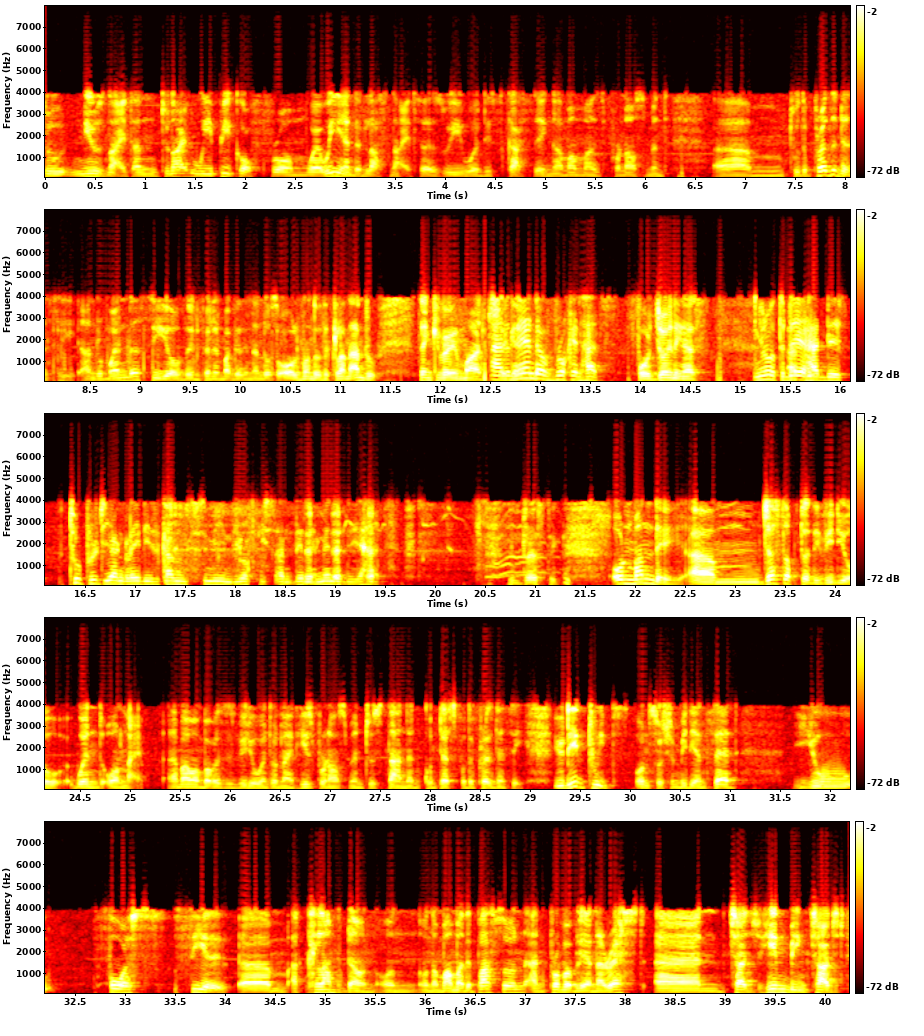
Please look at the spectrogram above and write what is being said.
to Newsnight, and tonight we pick off from where we ended last night as we were discussing Amama's pronouncement um, to the presidency. Andrew Mwenda, CEO of the Independent Magazine, and also Old Man of the Clan. Andrew, thank you very much And the again end of broken hearts. for joining us. You know, today I had uh, two pretty young ladies come to see me in the office, and then I mended their hearts. Interesting. On Monday, um, just after the video went online, Mama Baba's video went online, his pronouncement to stand and contest for the presidency, you did tweet on social media and said you foresee a, um, a clampdown on, on Amama the person and probably an arrest and charge him being charged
